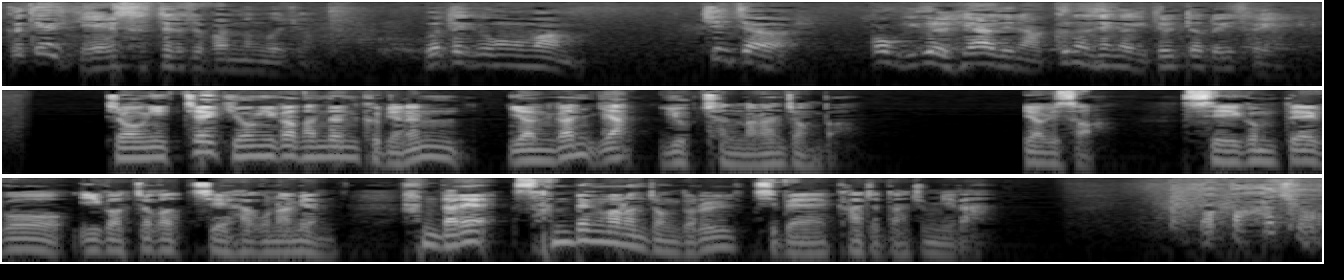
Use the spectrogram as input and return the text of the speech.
그때 계속 스트레스 받는 거죠. 어떻게 보면 진짜 꼭 이걸 해야 되나 그런 생각이 들 때도 있어요. 정익재 경위가 받는 급여는 연간 약 6천만 원 정도. 여기서 세금 떼고 이것저것 제하고 나면 한 달에 300만 원 정도를 집에 가져다 줍니다. 빡빡하죠.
